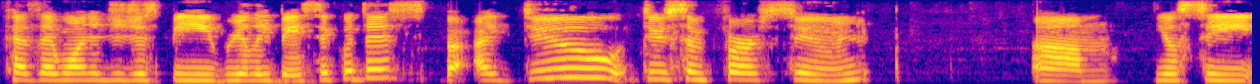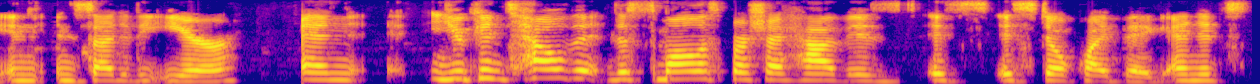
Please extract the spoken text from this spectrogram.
because I wanted to just be really basic with this, but I do do some fur soon. Um, you'll see in, inside of the ear. And you can tell that the smallest brush I have is, is, is still quite big, and it's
